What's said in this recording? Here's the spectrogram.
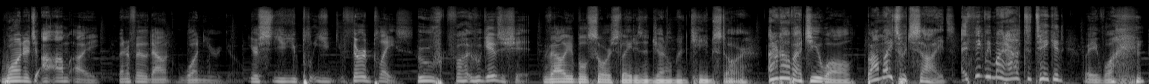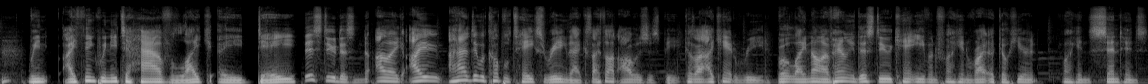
One or two. I, I'm I benefit of the doubt. One year ago. You're you, you, you third place. Who who gives a shit? Valuable source, ladies and gentlemen. Keemstar. I don't know about you all, but I might switch sides. I think we might have to take it. Wait, what? we. I think we need to have like a day. This dude does. Not, I like. I. I had to do a couple takes reading that because I thought I was just be because I, I can't read. But like, no. Apparently, this dude can't even fucking write a coherent fucking sentence.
